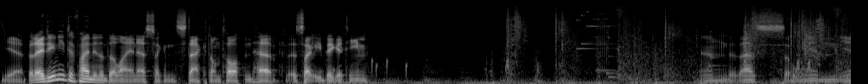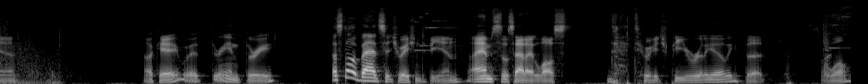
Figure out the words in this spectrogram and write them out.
Yeah, but I do need to find another lioness so I can stack it on top and have a slightly bigger team. And that's a win, yeah. Okay, we're 3 and 3. That's not a bad situation to be in. I am still sad I lost 2 HP really early, but oh well.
